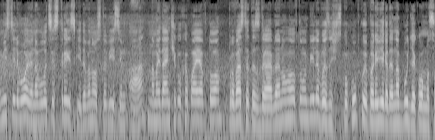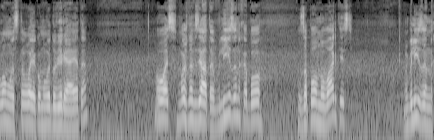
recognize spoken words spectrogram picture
у місті Львові на вулиці Стрийській, 98А на майданчику хапає авто, провести тест-драйв даного автомобіля, визначити з покупкою, перевірити на будь-якому своєму СТО, якому ви довіряєте. Ось, можна взяти в лізинг або за повну вартість. В лізинг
